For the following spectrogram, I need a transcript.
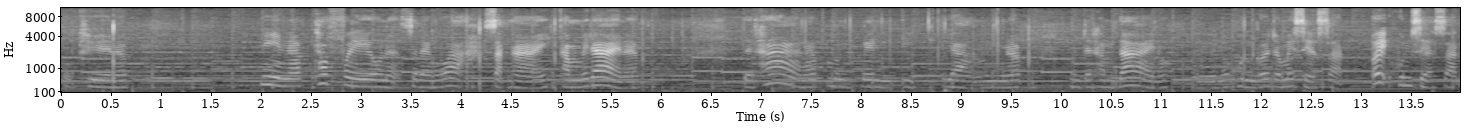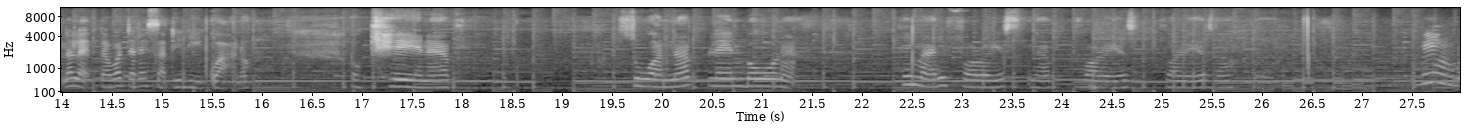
โอเคนะครับ นี่นะครับถ้าเฟลเนี่ยแสดงว่าสัตว์หายทำไม่ได้นะครับ แต่ถ้านะครับมันเป็นอีกอย่างนึงนะครับ มันจะทำได้เนาะเออแล้วคุณก็จะไม่เสียสัตว์ เอ้ย คุณเสียสัตว์นั่นแหละ แต่ว่าจะได้สัตว์ที่ดีกว่าเนาะ โอเคนะครับ ส่วนนับเรนโบว์เนี่ยให้มาที่ forest นะ forest forest นะวิ่งไป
